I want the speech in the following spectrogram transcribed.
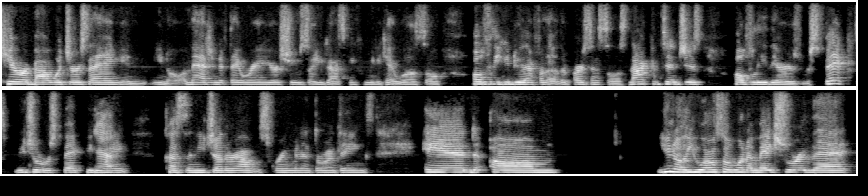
care about what you're saying and you know imagine if they were in your shoes so you guys can communicate well. So hopefully you can do that for the other person so it's not contentious. Hopefully there's respect mutual respect. People yeah. ain't cussing each other out and screaming and throwing things. And um you know you also want to make sure that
